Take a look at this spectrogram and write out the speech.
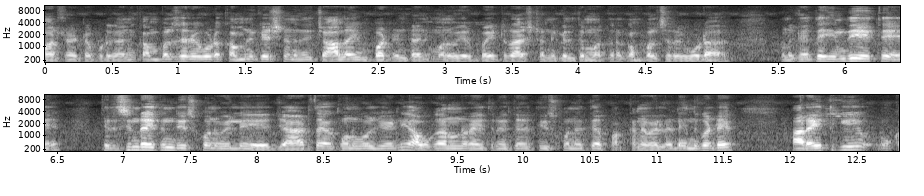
మాట్లాడేటప్పుడు కానీ కంపల్సరీ కూడా కమ్యూనికేషన్ అనేది చాలా ఇంపార్టెంట్ అని మనం బయట రాష్ట్రానికి వెళ్తే మాత్రం కంపల్సరీ కూడా మనకైతే హిందీ అయితే తెలిసిన రైతుని తీసుకొని వెళ్ళి జాగ్రత్తగా కొనుగోలు చేయండి అవగాహన రైతుని అయితే తీసుకొని అయితే పక్కన వెళ్ళండి ఎందుకంటే ఆ రైతుకి ఒక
